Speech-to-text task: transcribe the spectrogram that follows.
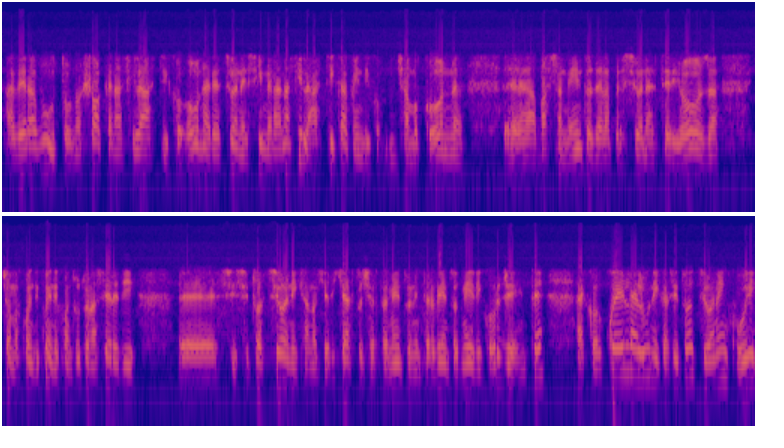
aver avuto uno shock anafilattico o una reazione simile anafilattica, quindi diciamo, con eh, abbassamento della pressione arteriosa, insomma, quindi, quindi, con tutta una serie di eh, situazioni che hanno richiesto certamente un intervento medico urgente, ecco, quella è l'unica situazione in cui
